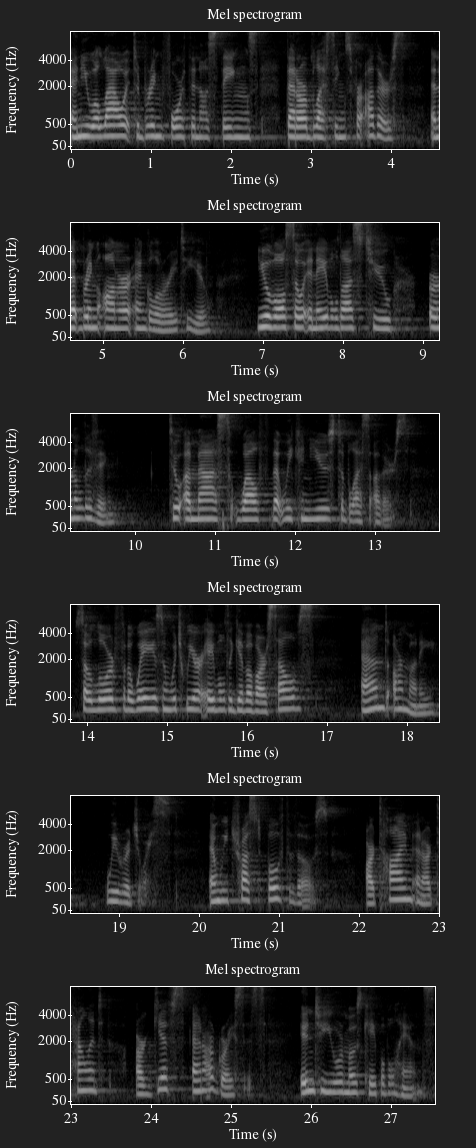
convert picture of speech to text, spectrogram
And you allow it to bring forth in us things that are blessings for others and that bring honor and glory to you. You have also enabled us to earn a living, to amass wealth that we can use to bless others. So, Lord, for the ways in which we are able to give of ourselves and our money, we rejoice. And we trust both of those our time and our talent, our gifts and our graces into your most capable hands.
